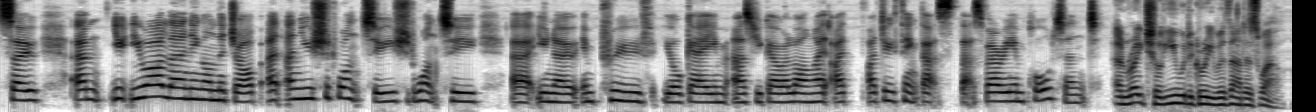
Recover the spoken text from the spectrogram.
So um, you you are learning on the job, and, and you should want to. You should want to, uh, you know, improve your game as you go along. I, I I do think that's that's very important. And Rachel, you would agree with that as well.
